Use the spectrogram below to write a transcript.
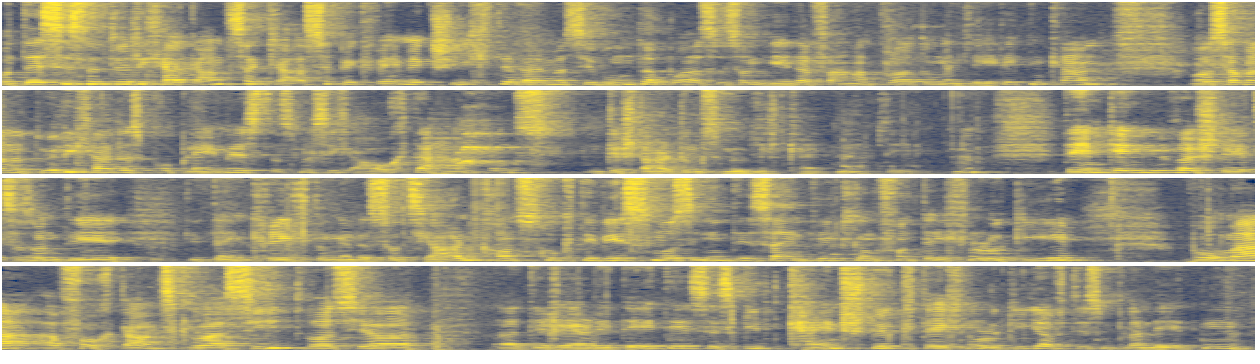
Und das ist natürlich eine ganz eine klasse, bequeme Geschichte, weil man sie wunderbar sozusagen jeder Verantwortung entledigen kann. Was aber natürlich auch das Problem ist, dass man sich auch der Handlungs- und Gestaltungsmöglichkeiten entledigt. Ne? Demgegenüber steht sozusagen die, die Denkrichtung eines sozialen Konstruktivismus in dieser Entwicklung von Technologie, wo man einfach ganz klar sieht, was ja äh, die Realität ist. Es gibt kein Stück Technologie auf diesem Planeten,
